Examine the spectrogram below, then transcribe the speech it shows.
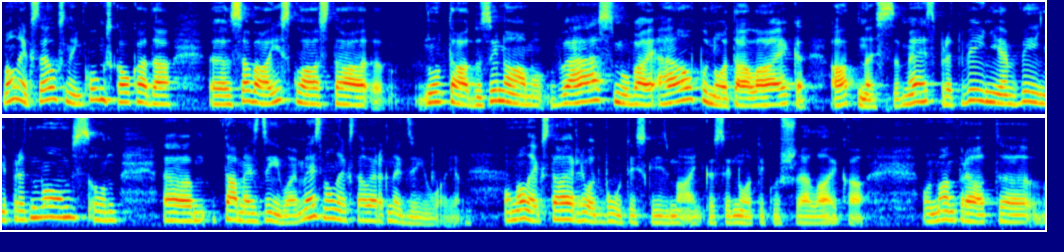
man liekas, Elksniņa kungs kaut kādā uh, savā izklāstā nu, tādu zināmu vēsmu vai elpu no tā laika atnesa. Mēs pret viņiem, viņi pret mums, un um, tā mēs dzīvojam. Mēs, man liekas, tā vairāk nedzīvojam. Un, man liekas, tā ir ļoti būtiska izmaiņa, kas ir notikuši šajā laikā. Un, manuprāt, uh,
